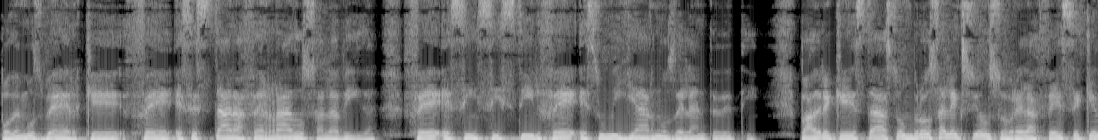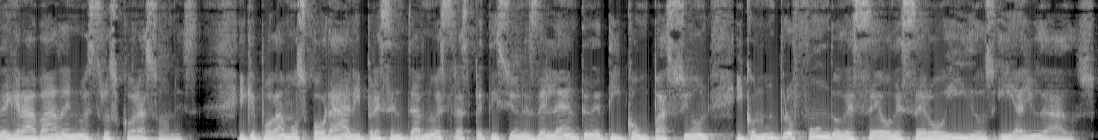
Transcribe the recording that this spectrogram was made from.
Podemos ver que fe es estar aferrados a la vida, fe es insistir, fe es humillarnos delante de ti. Padre, que esta asombrosa lección sobre la fe se quede grabada en nuestros corazones y que podamos orar y presentar nuestras peticiones delante de ti con pasión y con un profundo deseo de ser oídos y ayudados.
